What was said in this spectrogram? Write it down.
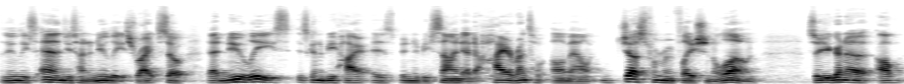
a new lease ends, you sign a new lease, right? So that new lease is going to be high, is going to be signed at a higher rental amount just from inflation alone. So you're going to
